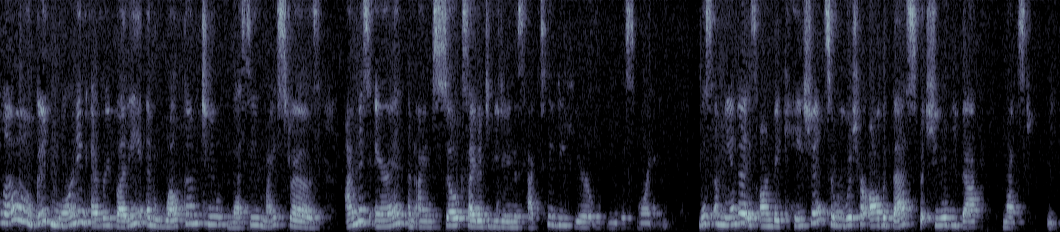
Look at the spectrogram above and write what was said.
Hello, good morning, everybody, and welcome to Messy Maestros. I'm Miss Erin, and I am so excited to be doing this activity here with you this morning. Miss Amanda is on vacation, so we wish her all the best, but she will be back next week.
